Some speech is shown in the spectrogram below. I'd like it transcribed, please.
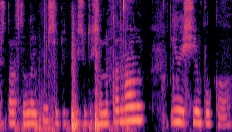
ставте лайкуси, підписуйтесь на канал і усім пока.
